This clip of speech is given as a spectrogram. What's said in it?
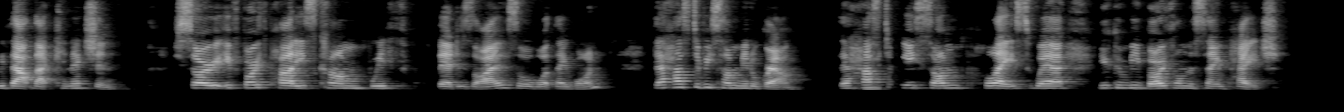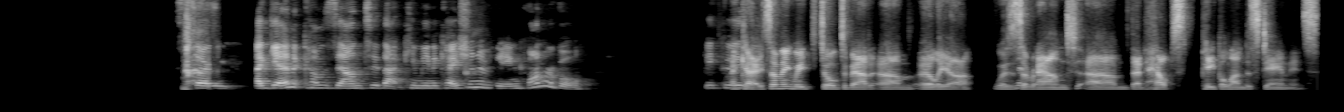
without that connection? So if both parties come with their desires or what they want, there has to be some middle ground. There has mm. to be some place where you can be both on the same page. So again, it comes down to that communication and being vulnerable. Because okay, something we talked about um, earlier was around um, that helps people understand this.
